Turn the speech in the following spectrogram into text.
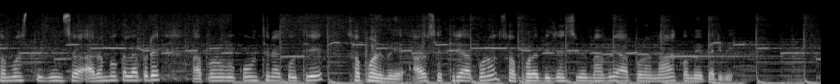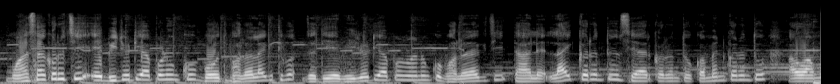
ସମସ୍ତ ଜିନିଷ ଆରମ୍ଭ କଲା ପରେ ଆପଣଙ୍କୁ କେଉଁଥି ନା କେଉଁଥିରେ ସଫଳ ମିଳେ ଆଉ ସେଥିରେ ଆପଣ ସଫଳ ବିଜନେସମ୍ୟାନ୍ ଭାବରେ ଆପଣ ନାଁ କମେଇ ପାରିବେ ମୁଁ ଆଶା କରୁଛି ଏ ଭିଡ଼ିଓଟି ଆପଣଙ୍କୁ ବହୁତ ଭଲ ଲାଗିଥିବ ଯଦି ଏ ଭିଡ଼ିଓଟି ଆପଣମାନଙ୍କୁ ଭଲ ଲାଗିଛି ତାହେଲେ ଲାଇକ୍ କରନ୍ତୁ ସେୟାର କରନ୍ତୁ କମେଣ୍ଟ କରନ୍ତୁ ଆଉ ଆମ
